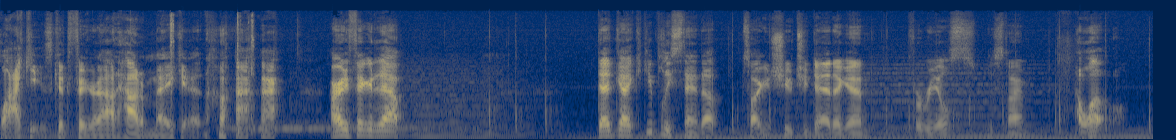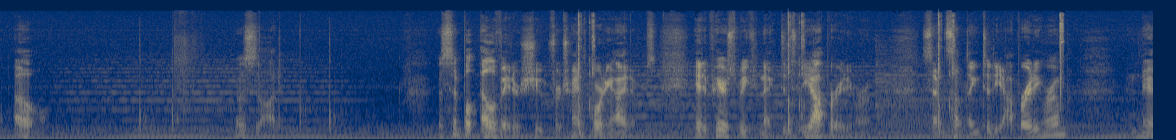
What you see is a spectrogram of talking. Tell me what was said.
lackeys could figure out how to make it. I already figured it out. Dead guy, could you please stand up so I can shoot you dead again? For reals this time? Hello. Oh. This is odd. A simple elevator chute for transporting items. It appears to be connected to the operating room. Send something to the operating room? No.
